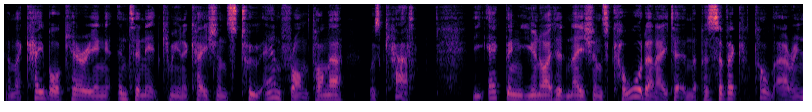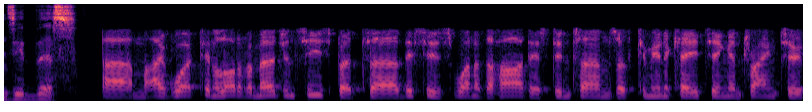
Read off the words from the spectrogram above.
and the cable carrying internet communications to and from Tonga was cut. The acting United Nations coordinator in the Pacific told RNZ this. Um, I've worked in a lot of emergencies, but uh, this is one of the hardest in terms of communicating and trying to,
